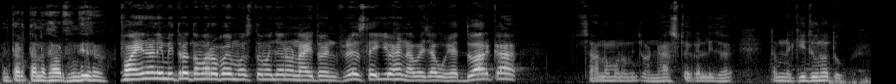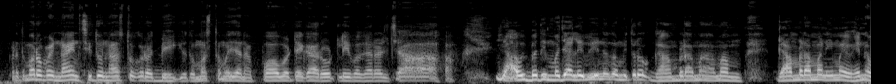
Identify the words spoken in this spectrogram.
પણ તરતા નથી આવડતું મિત્રો. ફાઇનલી મિત્રો તમારો ભાઈ મસ્ત મજાનો નાહી ધોઈને ફ્રેશ થઈ ગયો છે ને હવે જવું છે દ્વારકા. સાનો મનો મિત્રો નાસ્તો કરી લીધો હોય તમને કીધું નહોતું પણ તમારો ભાઈ નાઈન સીધો નાસ્તો કરવા જ બેસી ગયો તો મસ્ત મજાના પવ બટેકા રોટલી વઘારેલ ચા. એ આવી બધી મજા લેવી હોય ને તો મિત્રો ગામડામાં આમ આમ ગામડામાં ને એમાં એને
